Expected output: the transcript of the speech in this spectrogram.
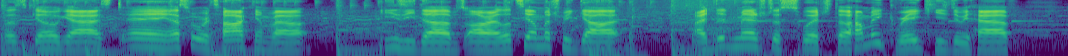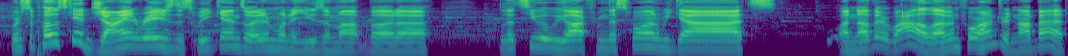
Let's go, guys. Dang, that's what we're talking about. Easy dubs. All right, let's see how much we got. I did manage to switch, though. How many grade keys do we have? We're supposed to get giant raids this weekend, so I didn't want to use them up, but uh, let's see what we got from this one. We got another, wow, 11,400. Not bad.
